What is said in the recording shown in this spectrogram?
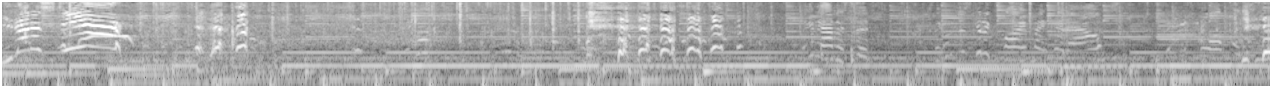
you gotta steer! Ha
